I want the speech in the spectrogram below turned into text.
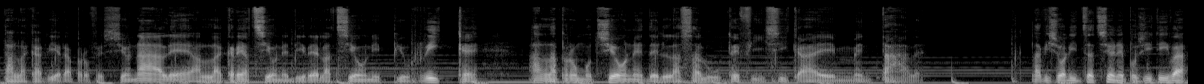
dalla carriera professionale alla creazione di relazioni più ricche, alla promozione della salute fisica e mentale. La visualizzazione positiva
